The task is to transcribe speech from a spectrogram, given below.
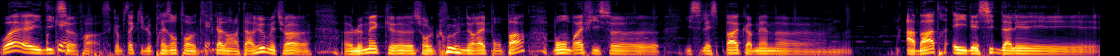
Ouais, il dit que c'est comme ça qu'il le présente en tout cas dans l'interview, mais tu vois, euh, le mec euh, sur le coup ne répond pas. Bon, bref, il se, il se laisse pas quand même euh, abattre et il décide d'aller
